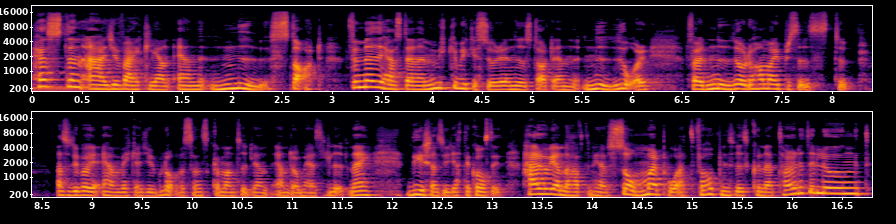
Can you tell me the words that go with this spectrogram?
Hösten är ju verkligen en ny start. För mig är hösten en mycket, mycket större nystart än nyår. För att nyår, då har man ju precis typ Alltså det var ju en vecka jullov och sen ska man tydligen ändra om hela sitt liv. Nej, det känns ju jättekonstigt. Här har vi ändå haft en hel sommar på att förhoppningsvis kunna ta det lite lugnt,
